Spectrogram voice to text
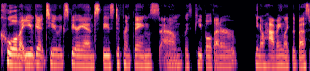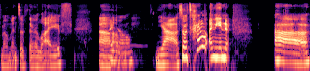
cool that you get to experience these different things um, with people that are, you know, having like the best moments of their life. Um, I know. Yeah. So it's kind of, I mean, uh,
